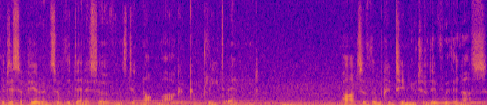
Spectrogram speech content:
The disappearance of the Denisovans did not mark a complete end. Parts of them continue to live within us.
